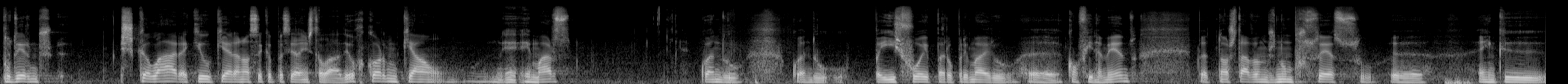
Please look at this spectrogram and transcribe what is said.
podermos escalar aquilo que era a nossa capacidade instalada. Eu recordo-me que há um, em, em março, quando, quando o país foi para o primeiro uh, confinamento, Portanto, nós estávamos num processo uh, em que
